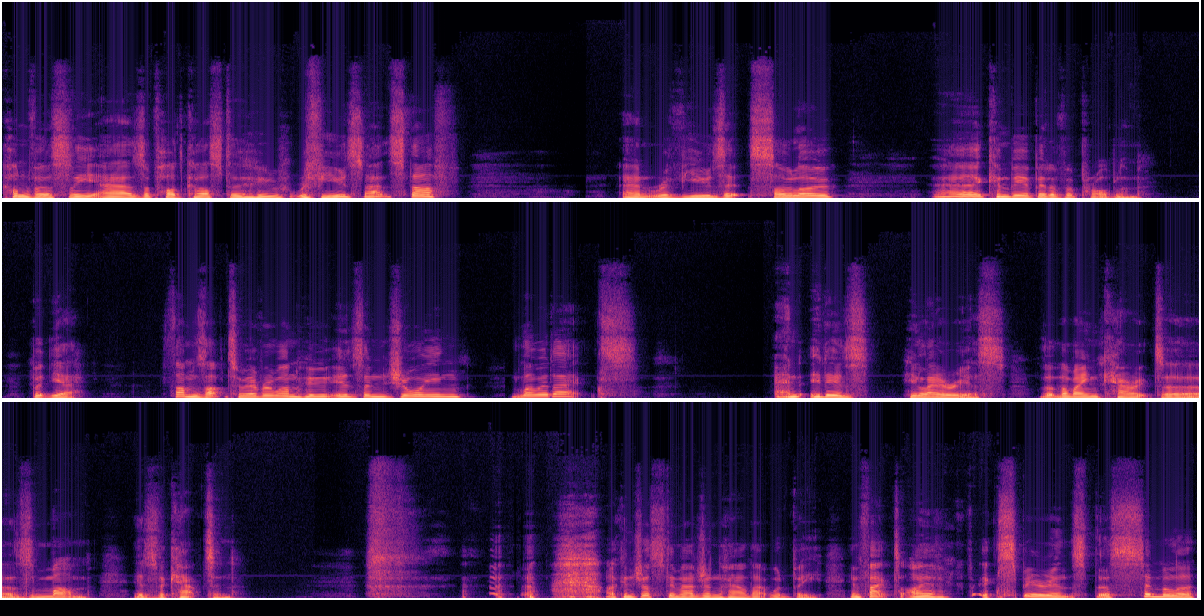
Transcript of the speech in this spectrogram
Conversely, as a podcaster who reviews that stuff and reviews it solo, uh, it can be a bit of a problem. But yeah, thumbs up to everyone who is enjoying Lower Decks. And it is hilarious that the main character's mum is the captain. I can just imagine how that would be. In fact, I have experienced a similar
